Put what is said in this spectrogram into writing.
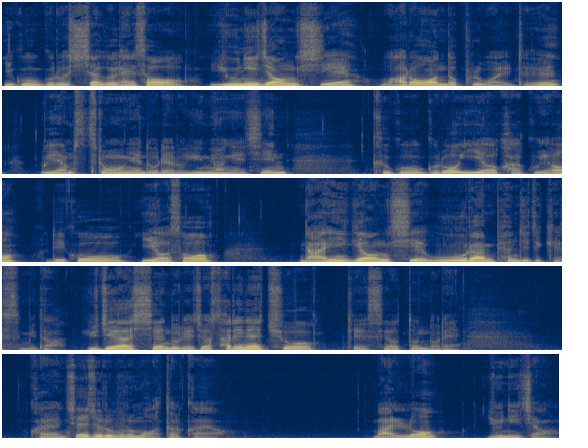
이 곡으로 시작을 해서 윤희정 씨의 What a Wonderful World, 루이 암스트롱의 노래로 유명해진 그 곡으로 이어가고요. 그리고 이어서 나희경 씨의 우울한 편지 듣겠습니다. 유재하 씨의 노래죠. 살인의 추억에 쓰였던 노래. 과연 재즈로 부르면 어떨까요? 말로 윤희정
